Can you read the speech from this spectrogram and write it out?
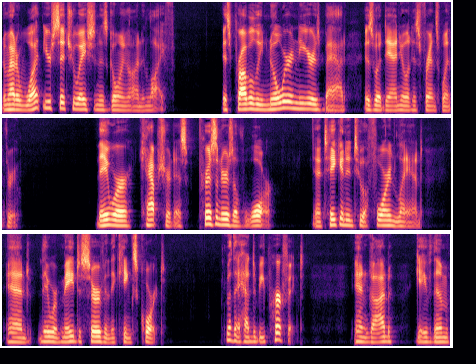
No matter what your situation is going on in life, it's probably nowhere near as bad as what Daniel and his friends went through. They were captured as prisoners of war and taken into a foreign land, and they were made to serve in the king's court. But they had to be perfect, and God gave them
